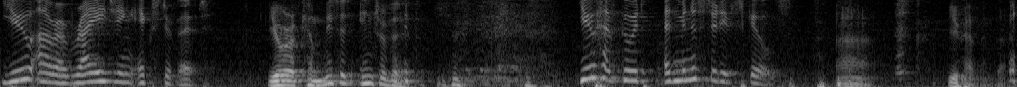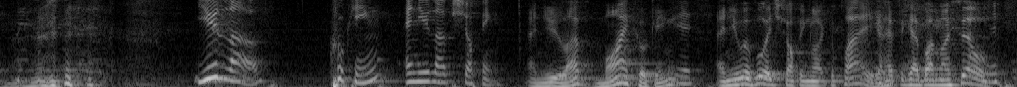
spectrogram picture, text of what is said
You are a raging extrovert. You're a committed introvert. you have good administrative skills. Ah, you haven't done. you love cooking and you love shopping. And you love my cooking, yes. and you avoid shopping like the plague. I have to go by myself. Yes.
